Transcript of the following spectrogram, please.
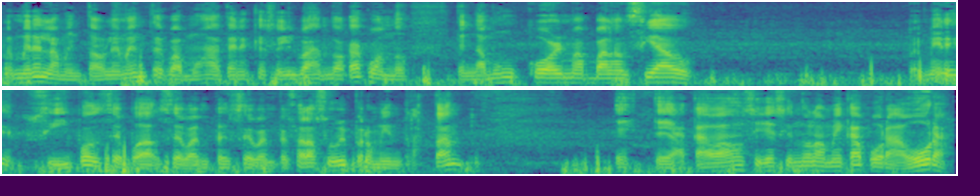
pues miren, lamentablemente vamos a tener que seguir bajando acá cuando tengamos un core más balanceado. Pues mire, sí, pues se, va, se va a empezar a subir, pero mientras tanto, este, acá abajo sigue siendo la meca por ahora.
